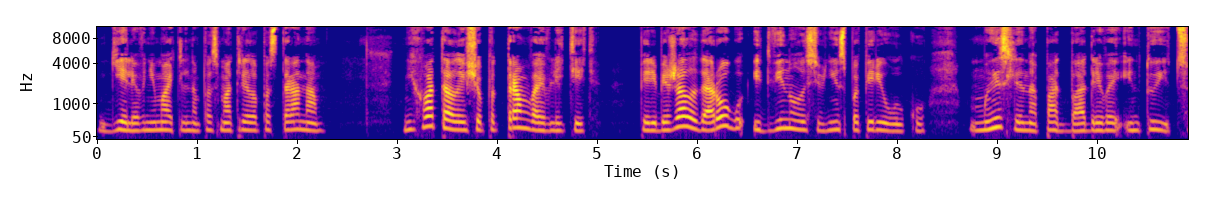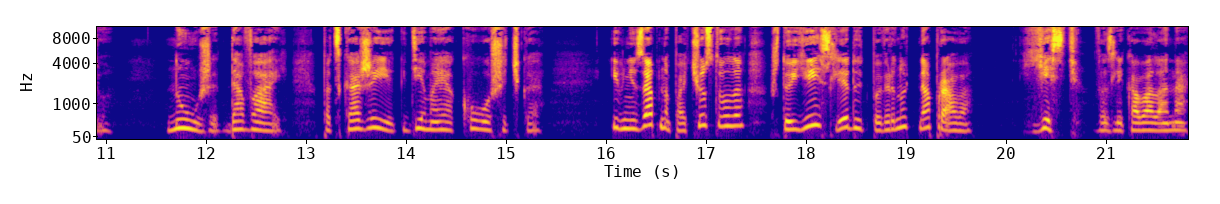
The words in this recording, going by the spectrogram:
Геля внимательно посмотрела по сторонам. Не хватало еще под трамвай влететь. Перебежала дорогу и двинулась вниз по переулку, мысленно подбадривая интуицию. «Ну же, давай, подскажи, где моя кошечка?» И внезапно почувствовала, что ей следует повернуть направо. «Есть!» — возликовала она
